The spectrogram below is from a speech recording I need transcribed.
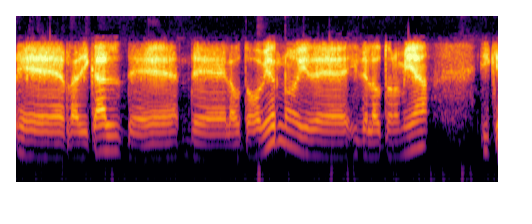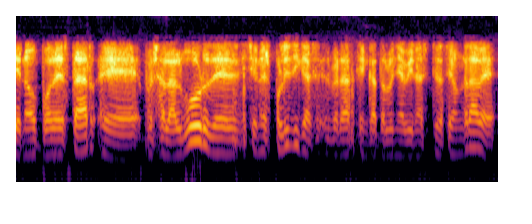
eh, radical del de, autogobierno y de, y de la autonomía y que no puede estar eh, pues al albur de decisiones políticas. Es verdad que en Cataluña había una situación grave,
